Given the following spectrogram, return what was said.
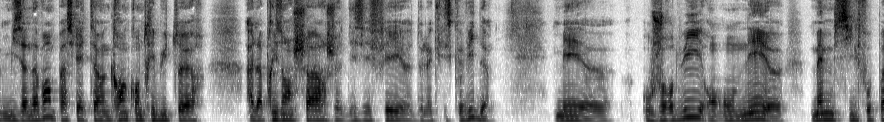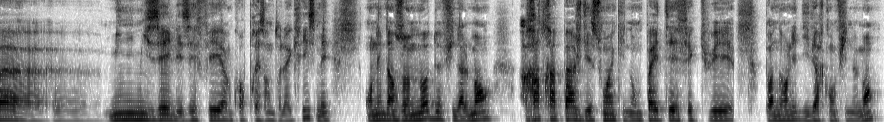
mise en avant parce qu'elle a été un grand contributeur à la prise en charge des effets de la crise Covid. Mais aujourd'hui, on, est, même s'il ne faut pas minimiser les effets encore présents de la crise, mais on est dans un mode finalement rattrapage des soins qui n'ont pas été effectués pendant les divers confinements.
